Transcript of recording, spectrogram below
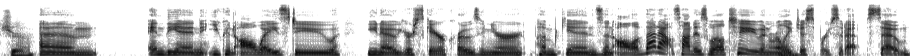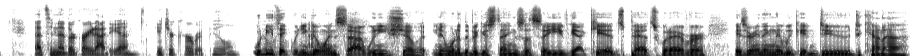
Sure. Um, and then you can always do, you know, your scarecrows and your pumpkins and all of that outside as well too, and Mm-hmm. really just spruce it up. So that's another great idea. Get your curb appeal. What do you think when you go inside when you show it? You know, one of the biggest things. Let's say you've got kids, pets, whatever. Is there anything that we can do to kind of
